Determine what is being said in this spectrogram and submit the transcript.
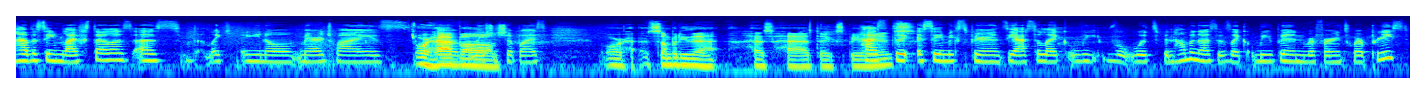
have the same lifestyle as us like you know marriage wise Or have, um, relationship wise or ha- somebody that has had the experience has the same experience yeah so like we what's been helping us is like we've been referring to our priest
